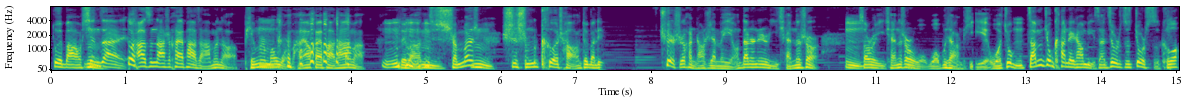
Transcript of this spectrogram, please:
对吧？现在对阿森纳是害怕咱们的，凭什么我们还要害怕他们？嗯，对吧？嗯什么嗯是什么客场，对吧？确实很长时间没赢，但是那是以前的事儿。嗯。Sorry，以前的事儿我我不想提，我就嗯。咱们就看这场比赛，就是就是死磕，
